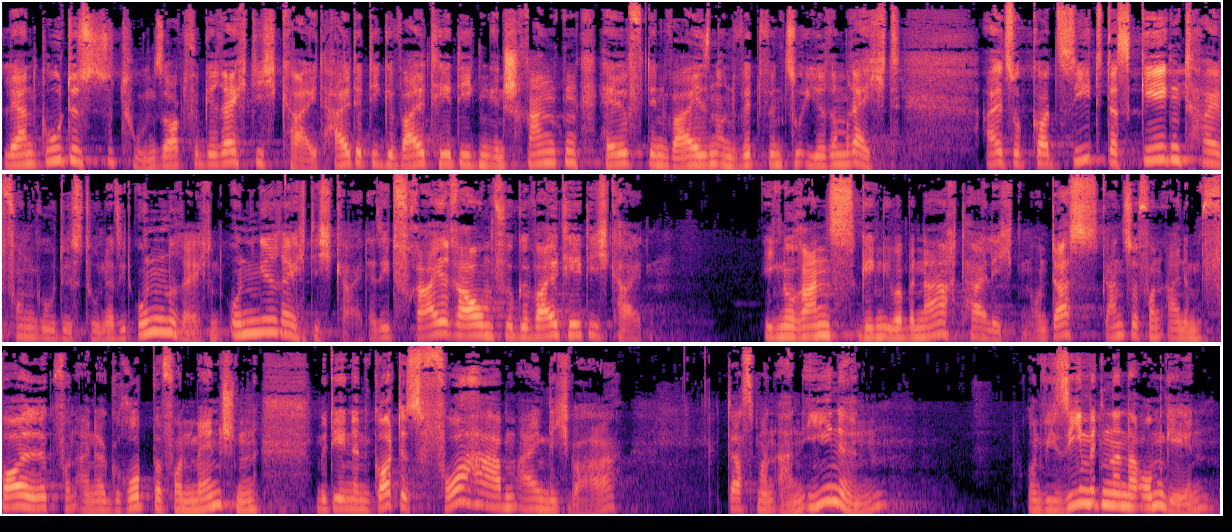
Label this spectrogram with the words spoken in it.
lernt Gutes zu tun, sorgt für Gerechtigkeit, haltet die Gewalttätigen in Schranken, helft den Waisen und Witwen zu ihrem Recht. Also Gott sieht das Gegenteil von Gutes tun. Er sieht Unrecht und Ungerechtigkeit. Er sieht Freiraum für Gewalttätigkeiten. Ignoranz gegenüber Benachteiligten. Und das Ganze von einem Volk, von einer Gruppe von Menschen, mit denen Gottes Vorhaben eigentlich war, dass man an ihnen und wie sie miteinander umgehen,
